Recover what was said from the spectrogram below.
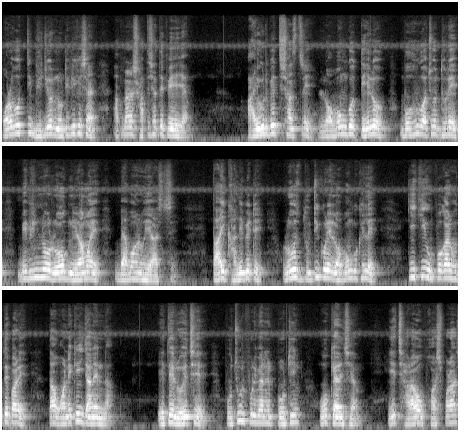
পরবর্তী ভিডিওর নোটিফিকেশান আপনারা সাথে সাথে পেয়ে যান। আয়ুর্বেদ শাস্ত্রে লবঙ্গ, তেলও বহু বছর ধরে বিভিন্ন রোগ নিরাময়ে ব্যবহার হয়ে আসছে। তাই খালি পেটে রোজ দুটি করে লবঙ্গ খেলে কি কি উপকার হতে পারে তা অনেকেই জানেন না। এতে রয়েছে প্রচুর পরিমাণের প্রোটিন ও ক্যালসিয়াম। এছাড়াও phosphorus,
